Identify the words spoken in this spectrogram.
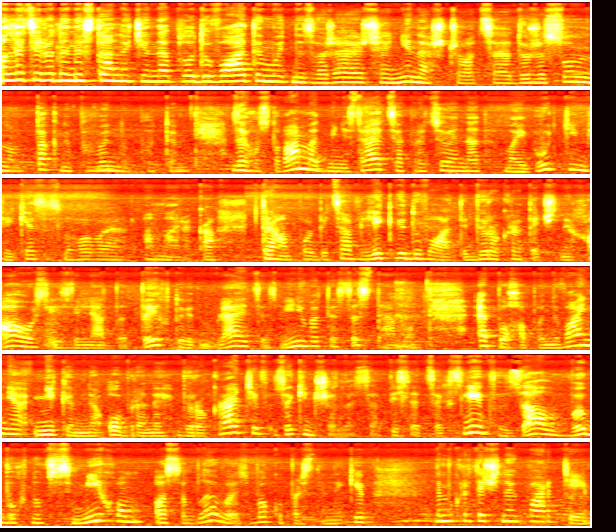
Але ці люди не встануть і не аплодуватимуть, незважаючи ні на що. Це дуже сумно. Так не повинно бути. За його словами, адміністрація працює над майбутнім, яке заслуговує Америка. Трамп пообіцяв ліквідувати бюрократичний хаос і звільняти тих, хто відмовляється змінювати систему. Епоха панування ніким не обраних бюрократів закінчилася. Після цих слів зал вибухнув сміхом, особливо з боку представників демократичної партії.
